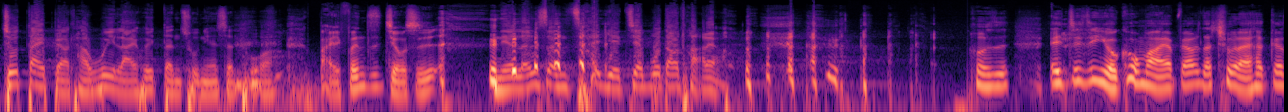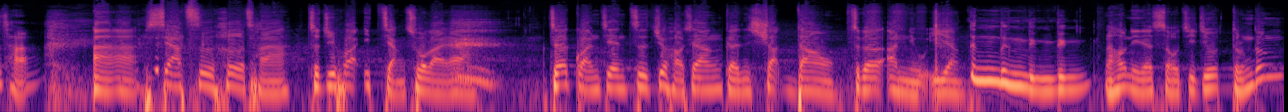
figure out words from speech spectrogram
就代表他未来会登出你的生活，百分之九十，你的人生再也见不到他了。或者是，哎，最近有空吗？要不要再出来喝个茶？啊啊，下次喝茶这句话一讲出来啊，这个关键字就好像跟 shut down 这个按钮一样，噔噔噔噔，然后你的手机就噔噔，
